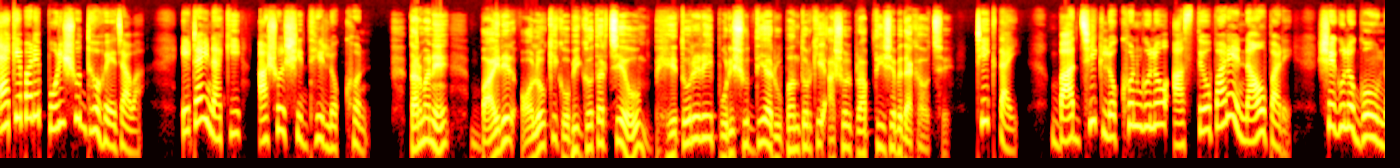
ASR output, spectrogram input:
একেবারে পরিশুদ্ধ হয়ে যাওয়া এটাই নাকি আসল সিদ্ধির লক্ষণ। তার মানে বাইরের অলৌকিক অভিজ্ঞতার চেয়েও ভেতরের এই পরিশুদ্ধি আর রূপান্তর কি আসল প্রাপ্তি হিসেবে দেখা হচ্ছে? ঠিক তাই। বাহ্যিক লক্ষণগুলো আসতেও পারে নাও পারে সেগুলো গৌণ।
